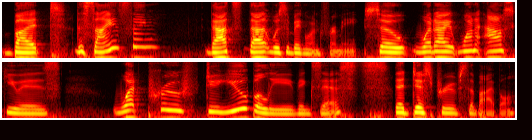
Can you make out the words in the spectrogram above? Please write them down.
But the science thing, that's that was a big one for me. So what I want to ask you is what proof do you believe exists that disproves the Bible?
